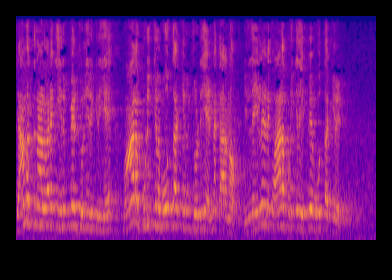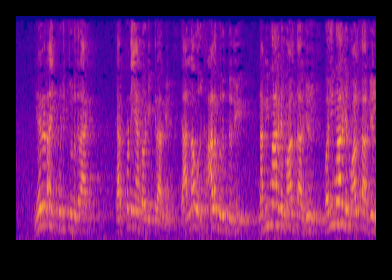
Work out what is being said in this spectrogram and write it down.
கியாமத்து நாள் வரைக்கும் இருப்பேன்னு சொல்லி இருக்கிறியே வாழை பிடிக்கல மூத்தாக்கிருன்னு சொல்றியே என்ன காரணம்? இல்ல இல்ல எனக்கு வாழ பிடிக்கல இப்பே மூத்தாக்கிறேன். ஏனடா இப்படி சொல்லுகிறாய்? கற்பனையாக வடிக்கிறார்கள் அதெல்லாம் ஒரு காலம் இருந்தது. நபிமார்கள் வாழ்ந்தார்கள் வழிமார்கள் வாழ்ந்தார்கள்.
